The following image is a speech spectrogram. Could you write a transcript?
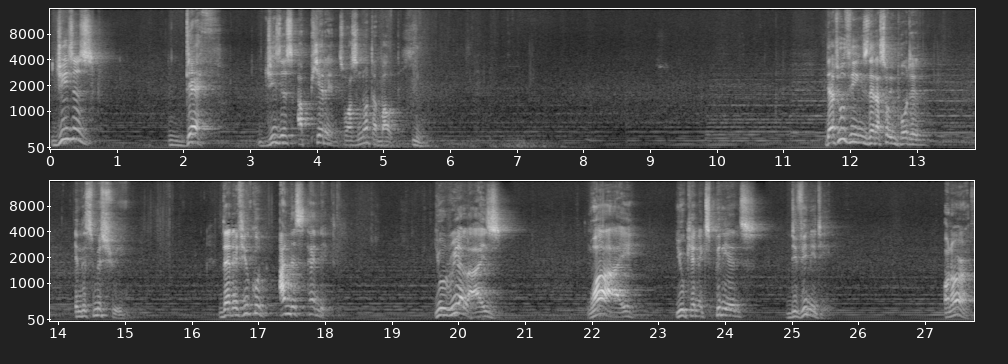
Jesus' death, Jesus' appearance was not about him. There are two things that are so important in this mystery that if you could understand it, you realize why you can experience divinity on earth,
